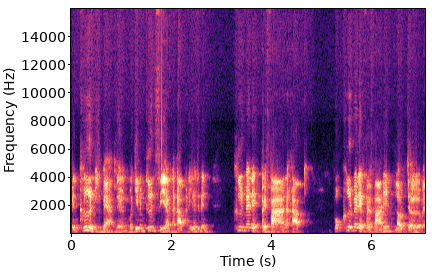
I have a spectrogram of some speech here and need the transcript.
เป็นคลื่นอีกแบบหนึ่งเมื่อกี้เป็นคลื่นเสียงนะครับ อันนี้ก็จะเป็น คลื่นแม่เหล็กไฟฟ้านะครับ พวกคลื่นแม่เหล็กไฟฟ้านี่เราเจอไหม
